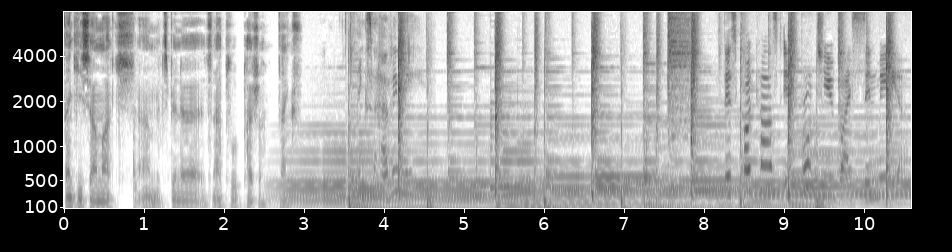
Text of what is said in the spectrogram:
Thank you so much. Um, it's been a it's an absolute pleasure. Thanks. Thanks for having me. This podcast is brought to you by SYN Media.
